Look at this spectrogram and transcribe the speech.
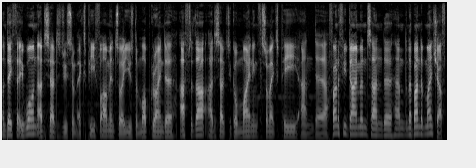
On day 31, I decided to do some XP farming, so I used the mob grinder. After that, I decided to go mining for some XP, and uh, I found a few diamonds and, uh, and an abandoned mineshaft.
